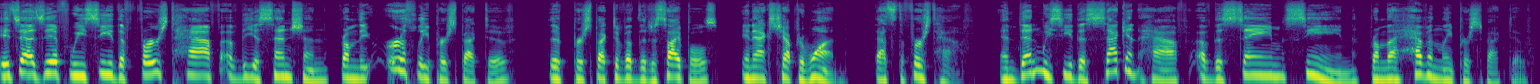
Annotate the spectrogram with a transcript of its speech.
It's as if we see the first half of the ascension from the earthly perspective, the perspective of the disciples, in Acts chapter 1. That's the first half. And then we see the second half of the same scene from the heavenly perspective,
